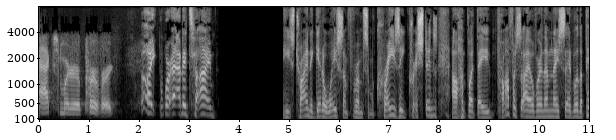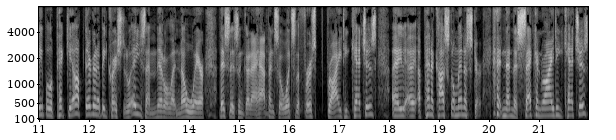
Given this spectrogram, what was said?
axe murderer pervert. Oh, we're out of time. He's trying to get away some, from some crazy Christians, uh, but they prophesy over them. They said, Well, the people who pick you up, they're going to be Christians. Well, he's in the middle of nowhere. This isn't going to happen. So, what's the first ride he catches? A, a, a Pentecostal minister. And then the second ride he catches?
